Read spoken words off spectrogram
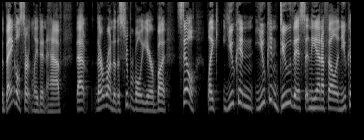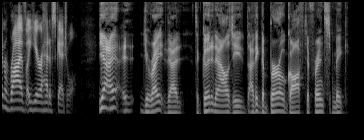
the Bengals certainly didn't have that their run to the Super Bowl year. But still, like you can, you can do this in the NFL and you can arrive a year ahead of schedule. Yeah, I, you're right. That it's a good analogy. I think the Burrow Goff difference make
